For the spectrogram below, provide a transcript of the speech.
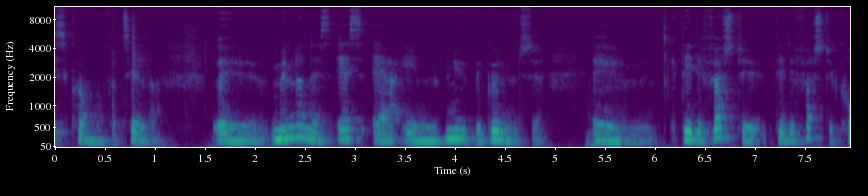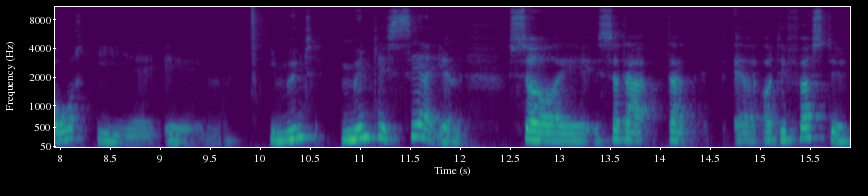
S kommer og fortæller. Øh, mønternes S er en ny begyndelse. Øh, det, er det, første, det er det første kort i, øh, øh i mønt, mønteserien, så, øh, så der, der er, og det første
